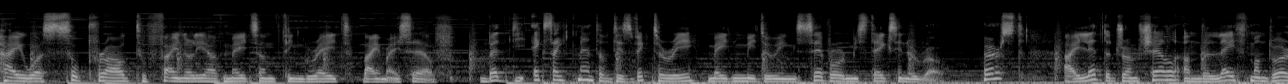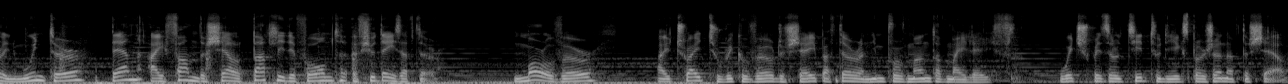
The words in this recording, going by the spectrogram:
I was so proud to finally have made something great by myself. But the excitement of this victory made me doing several mistakes in a row. First, I let the drum shell on the lathe mandrel in winter, then I found the shell partly deformed a few days after. Moreover, I tried to recover the shape after an improvement of my lathe, which resulted to the explosion of the shell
